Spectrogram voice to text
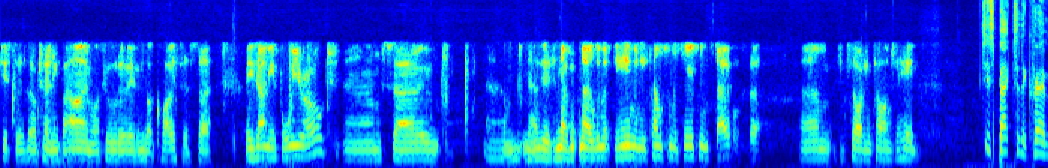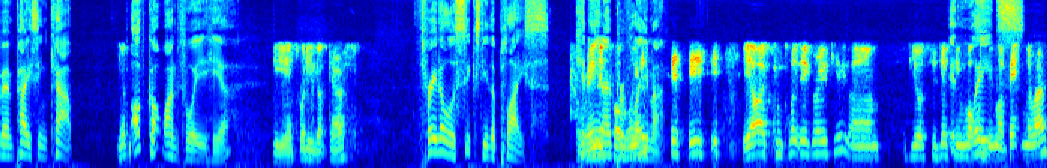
just as they were turning for home. I thought he would have even got closer. So he's only a four-year-old. Um, so um, you know, there's no no limit to him, and he comes from a champion stable. So um, it's exciting times ahead. Just back to the Cranbourne Pacing Cup. Yep. I've got one for you here. Yes. What do you got, Gareth? Three dollars sixty the place. Canino Pavlima. yeah, I completely agree with you. Um, if you're suggesting It what would be my bet in the race,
